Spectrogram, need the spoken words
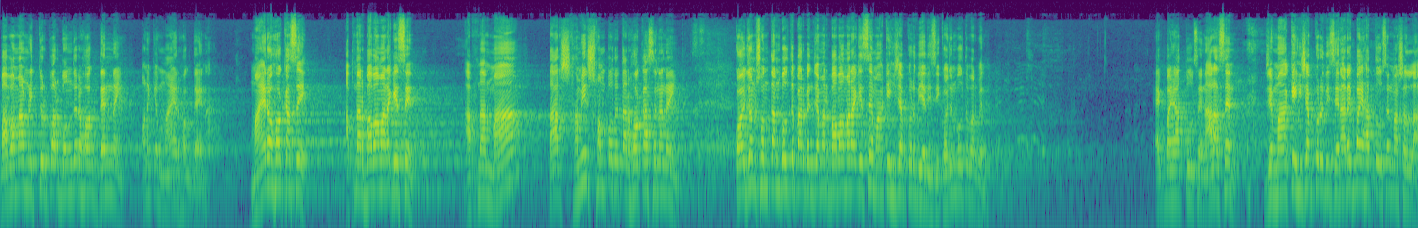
বাবা মার মৃত্যুর পর বোনদের হক দেন নাই, অনেকে মায়ের হক দেয় না। মায়েরও হক আছে, আপনার বাবা মারা গেছেন, আপনার মা তার স্বামীর সম্পদে তার হক আছে না নাই? কয়জন সন্তান বলতে পারবেন যে আমার বাবা মারা গেছে, মাকে হিসাব করে দিয়ে দিছি? কয়জন বলতে পারবেন? এক ভাই হাত তুলছেন, আর আছেন যে মাকে হিসাব করে দিয়েছেন আরেক ভাই হাত তুলছেন মাসাল্লাহ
